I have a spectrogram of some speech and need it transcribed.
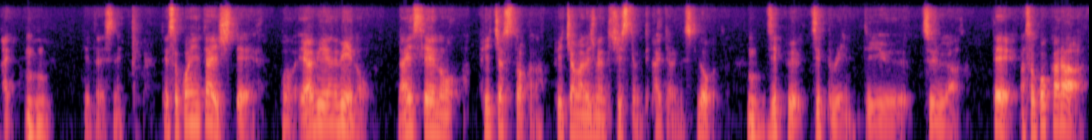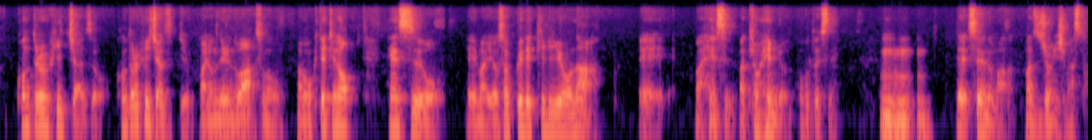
はい。うん、データですね。で、そこに対して、この Airbnb の内製の feature store かな？ feature management system って書いてあるんですけど、うん、Zip、Ziplin っていうツールがあって、そこから control features を、 control features っていう、まあ、呼んでるのは、その、まあ、目的の変数を、えー、まあ予測できるような、えーまあ、変数、まあ、基本変量のことですね。うんうんうん。で、そういうのをまあまずジョインしますと。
